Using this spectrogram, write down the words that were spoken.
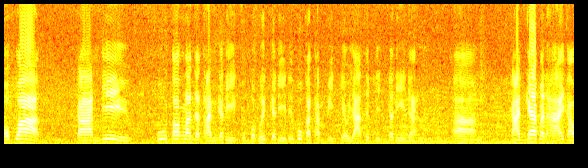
พบว่าการที่ผู้ต้องราชทัณฑ์ก็ดีคุมประพฤติก็ดี หรือผู้กระทำผิดเกี่ยวยาเสพติดก็ดีเนี่ยการแก้ปัญหาให้เขา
